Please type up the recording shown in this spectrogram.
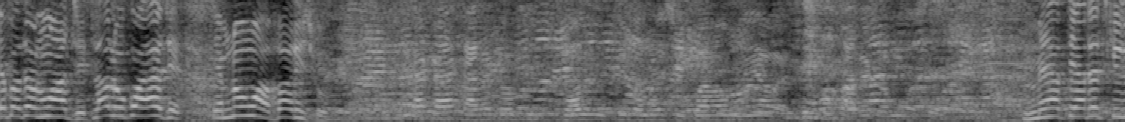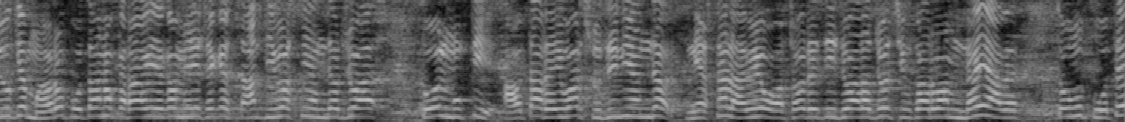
એ બદલ હું આ જેટલા લોકો આવ્યા છે એમનો હું આભારી છું. મેં અત્યારે જ કીધું કે મારો પોતાનો કાર્યક્રમ એ છે કે સાત દિવસની અંદર જો આ ટોલ મુક્તિ આવતા રવિવાર સુધીની અંદર નેશનલ હાઈવે ઓથોરિટી દ્વારા જો સ્વીકારવામાં નહીં આવે તો હું પોતે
